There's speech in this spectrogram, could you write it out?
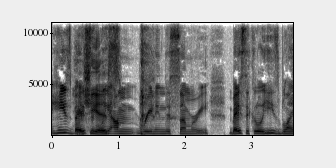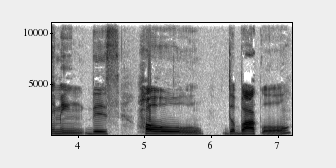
He's basically. I'm reading this summary. Basically, he's blaming this whole debacle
